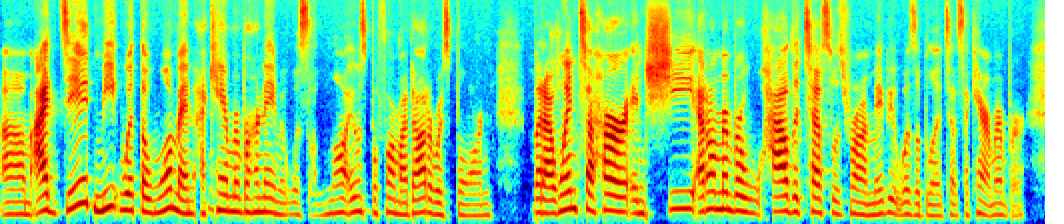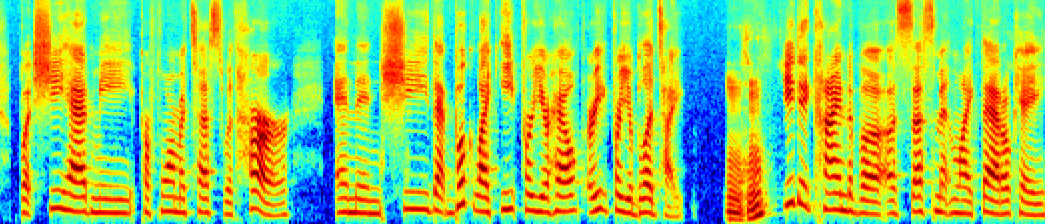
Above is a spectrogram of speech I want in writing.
Um, I did meet with a woman. I can't remember her name. It was a long. It was before my daughter was born, but I went to her and she, I don't remember how the test was run. Maybe it was a blood test. I can't remember. But she had me perform a test with her. And then she, that book, like Eat for Your Health or Eat for Your Blood Type, mm-hmm. she did kind of a assessment like that. Okay,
